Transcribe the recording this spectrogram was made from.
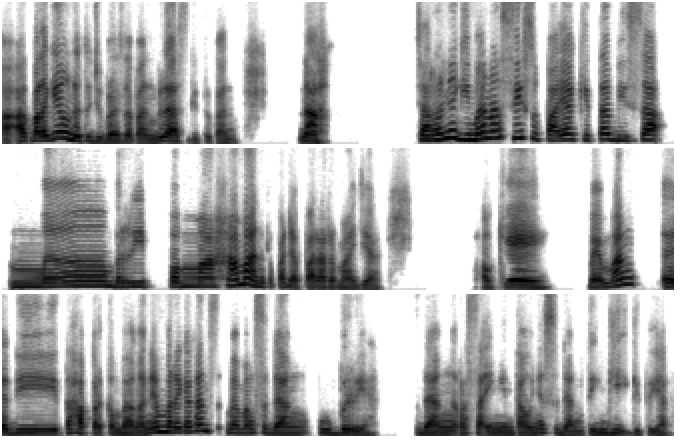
Apalagi yang udah 17 18 gitu kan. Nah, caranya gimana sih supaya kita bisa memberi pemahaman kepada para remaja? Oke, memang eh, di tahap perkembangannya mereka kan memang sedang puber ya, sedang rasa ingin tahunya sedang tinggi gitu ya.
